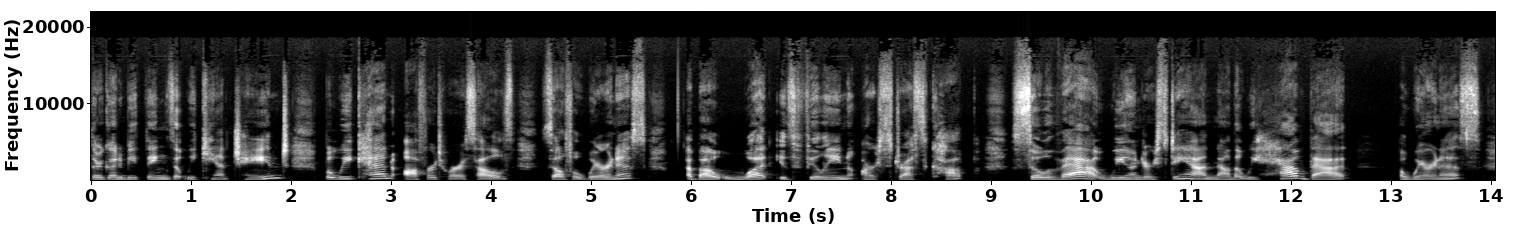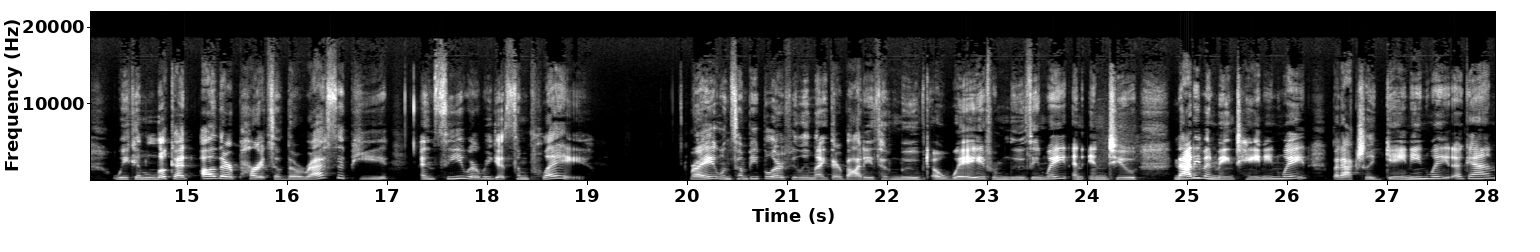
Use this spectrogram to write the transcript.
there're going to be things that we can't change, but we can offer to ourselves self-awareness about what is filling our stress cup so that we understand now that we have that awareness, we can look at other parts of the recipe and see where we get some play, right? When some people are feeling like their bodies have moved away from losing weight and into not even maintaining weight, but actually gaining weight again,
